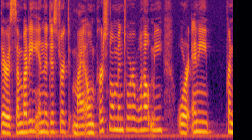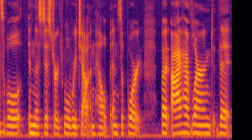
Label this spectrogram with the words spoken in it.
there is somebody in the district, my own personal mentor will help me or any principal in this district will reach out and help and support. But I have learned that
